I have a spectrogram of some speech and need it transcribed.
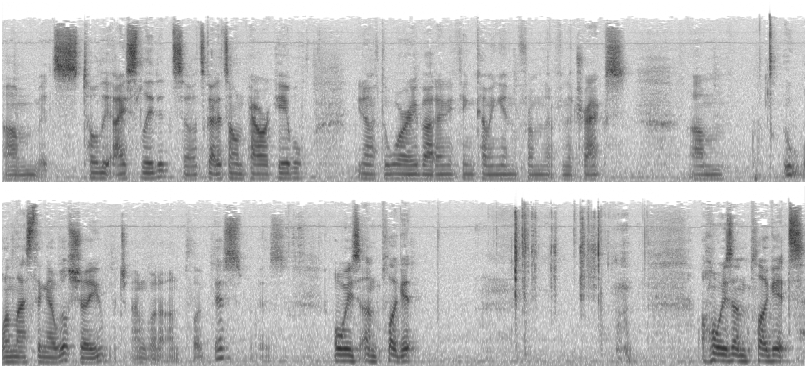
Um, it's totally isolated, so it's got its own power cable. You don't have to worry about anything coming in from the from the tracks. Um, ooh, one last thing I will show you, which I'm going to unplug this always unplug it. always unplug it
